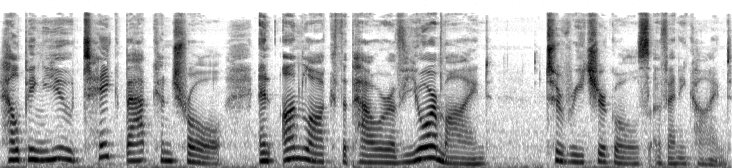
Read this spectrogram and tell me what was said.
helping you take back control and unlock the power of your mind to reach your goals of any kind.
